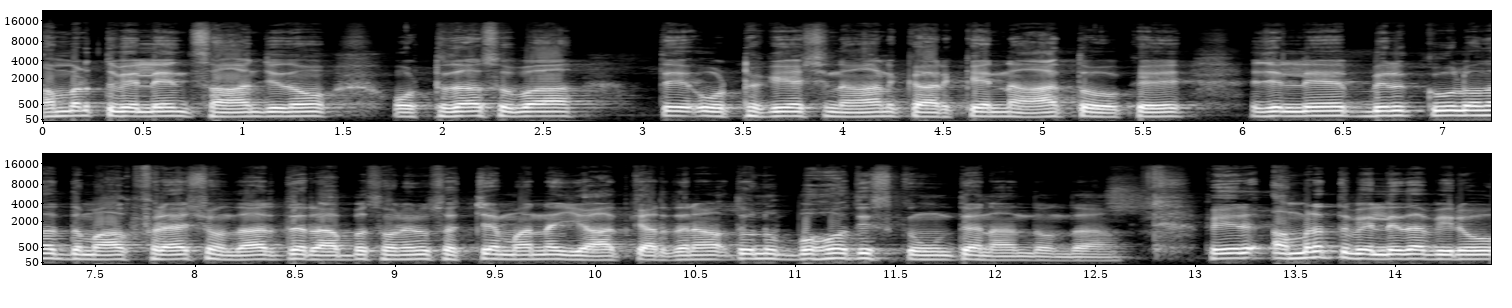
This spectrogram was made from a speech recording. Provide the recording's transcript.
ਅੰਮ੍ਰਿਤ ਵੇਲੇ ਇਨਸਾਨ ਜਦੋਂ ਉੱਠਦਾ ਸਵੇਰ ਤੇ ਉੱਠ ਕੇ ਇਸ਼ਨਾਨ ਕਰਕੇ ਨਹਾ ਧੋ ਕੇ ਜਿੱਲੇ ਬਿਲਕੁਲ ਉਹਦਾ ਦਿਮਾਗ ਫਰੈਸ਼ ਹੁੰਦਾ ਤੇ ਰੱਬ ਸੋਨੇ ਨੂੰ ਸੱਚੇ ਮਨ ਨਾਲ ਯਾਦ ਕਰਦੇ ਨਾ ਤੇ ਉਹਨੂੰ ਬਹੁਤ ਹੀ ਸਕੂਨ ਤੇ ਆਨੰਦ ਆਉਂਦਾ ਫਿਰ ਅੰਮ੍ਰਿਤ ਵੇਲੇ ਦਾ ਵੀਰੋ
